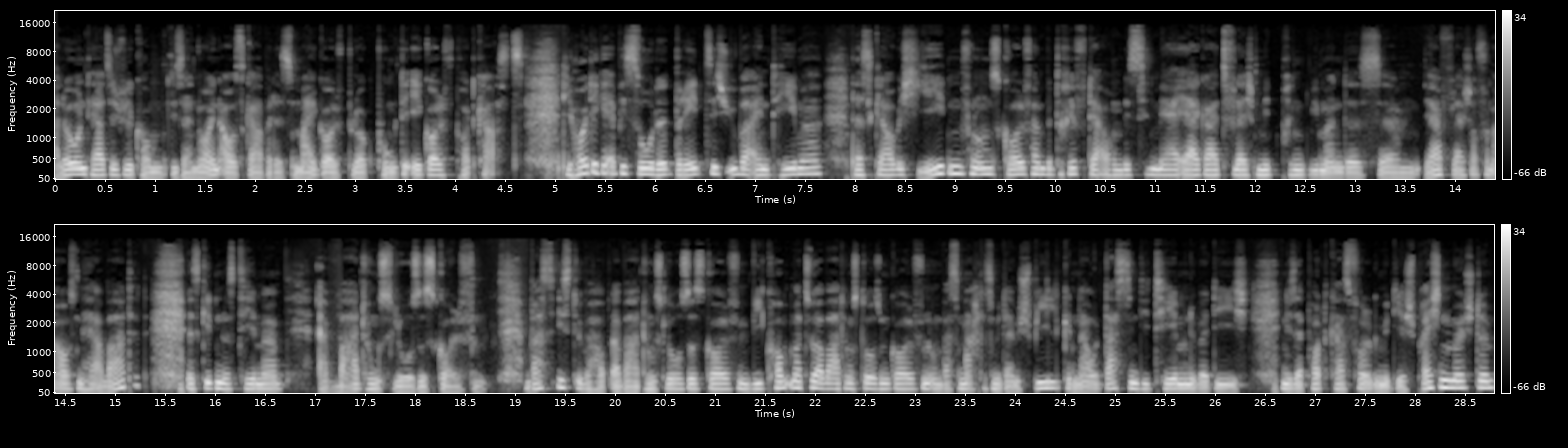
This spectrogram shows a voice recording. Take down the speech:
Hallo und herzlich willkommen zu dieser neuen Ausgabe des mygolfblog.de Golf Podcasts. Die heutige Episode dreht sich über ein Thema, das glaube ich jeden von uns Golfern betrifft, der auch ein bisschen mehr Ehrgeiz vielleicht mitbringt, wie man das ähm, ja vielleicht auch von außen her erwartet. Es geht um das Thema erwartungsloses Golfen. Was ist überhaupt erwartungsloses Golfen? Wie kommt man zu erwartungslosem Golfen und was macht es mit deinem Spiel? Genau das sind die Themen, über die ich in dieser Podcast Folge mit dir sprechen möchte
